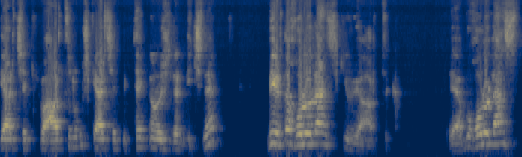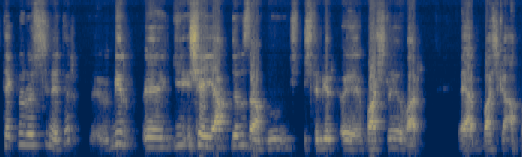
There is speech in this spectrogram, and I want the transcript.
gerçeklik ve artırılmış gerçeklik teknolojilerin içine bir de HoloLens giriyor artık. Yani bu HoloLens teknolojisi nedir? Bir e, şey yaptığınız zaman işte bir e, başlığı var veya başka ap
